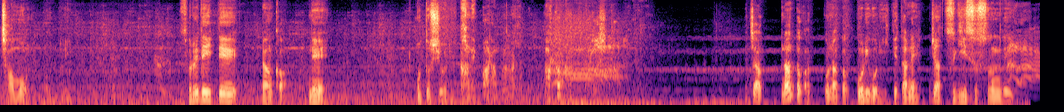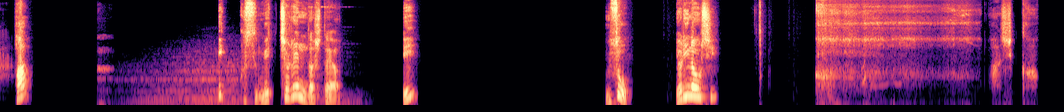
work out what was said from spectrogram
ちゃ思う、本当に。それでいて、なんか、ねお年寄り金ばらまかバカかって話じゃあ、なんとか、こうなんかゴリゴリいけたね。じゃあ次進んでい、は ?X めっちゃ連打したやん。え？嘘？やり直しかマジか。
